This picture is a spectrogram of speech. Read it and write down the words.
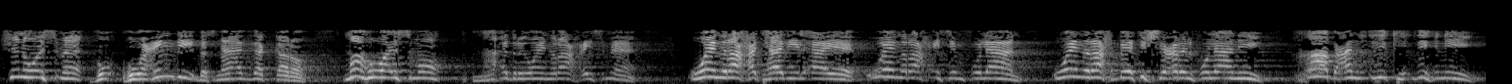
شنو اسمه؟ هو, هو عندي بس ما أتذكره. ما هو اسمه؟ ما أدري وين راح اسمه. وين راحت هذه الآية؟ وين راح اسم فلان؟ وين راح بيت الشعر الفلاني؟ غاب عن ذهني.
